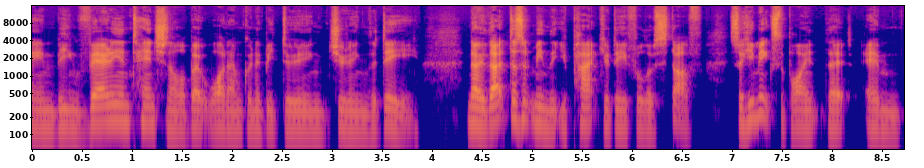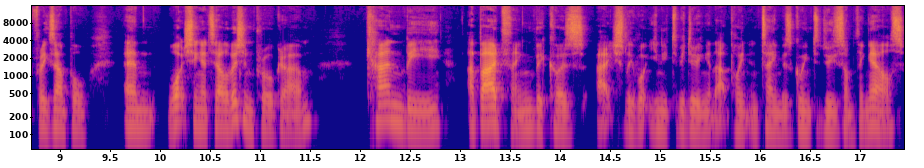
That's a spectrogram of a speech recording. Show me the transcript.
um, being very intentional about what I'm going to be doing during the day. Now, that doesn't mean that you pack your day full of stuff. So he makes the point that, um, for example, um, watching a television program can be a bad thing because actually what you need to be doing at that point in time is going to do something else.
